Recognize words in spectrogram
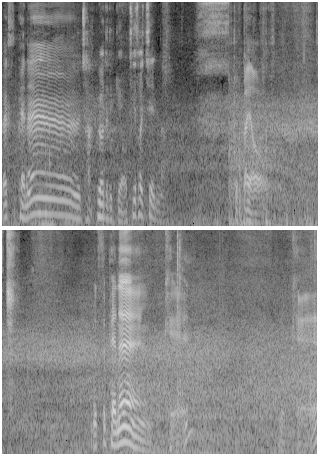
맥스펜을 자 보여드릴게요. 어떻게 설치했나. 볼까요? 자, 맥스펜을 이렇게 이렇게.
